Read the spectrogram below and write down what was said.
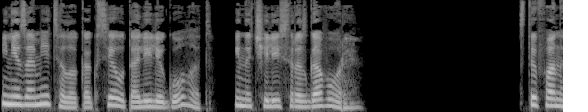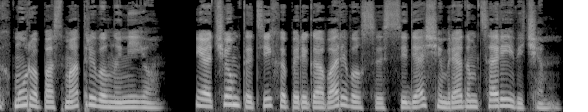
и не заметила, как все утолили голод, и начались разговоры. Стефан хмуро посматривал на нее и о чем то тихо переговаривался с сидящим рядом царевичем.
